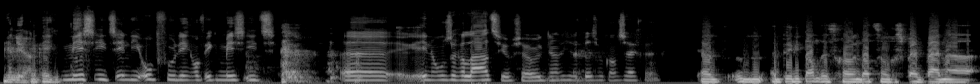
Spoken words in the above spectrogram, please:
En Ja. ik, ik mis iets in die opvoeding of ik mis iets eh, in onze relatie of zo. Ik denk dat je dat best wel kan zeggen. Ja, het, het irritant is gewoon dat zo'n gesprek bijna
